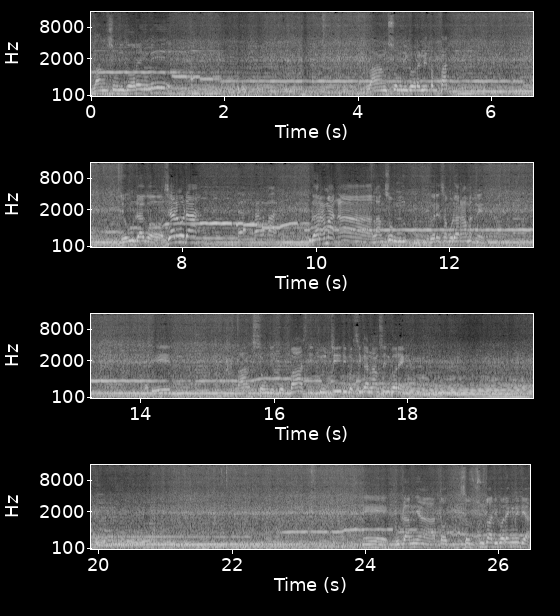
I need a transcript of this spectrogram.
Langsung digoreng ini langsung digoreng di tempat. Ya udah kok. Siapa udah? Ya, Rahmat. Udah Rahmat. Ah, langsung digoreng sama Udah Rahmat nih. Jadi langsung dikupas, dicuci, dibersihkan langsung digoreng. Nih gudangnya atau susah digoreng ini dia.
